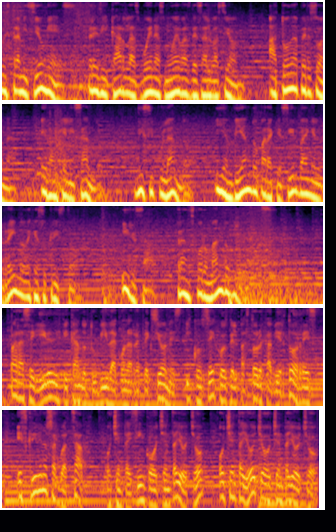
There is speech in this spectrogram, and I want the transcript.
Nuestra misión es predicar las buenas nuevas de salvación a toda persona, evangelizando, discipulando y enviando para que sirva en el reino de Jesucristo. IRSA, transformando vidas. Para seguir edificando tu vida con las reflexiones y consejos del pastor Javier Torres, escríbenos al WhatsApp 8588 8888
